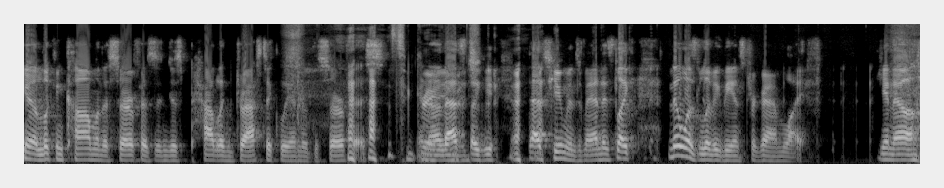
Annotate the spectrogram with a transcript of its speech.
know, looking calm on the surface and just paddling drastically under the surface. that's a great you know, That's like that's humans, man. It's like no one's living the Instagram life. You know,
